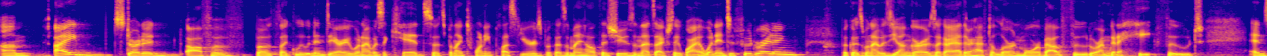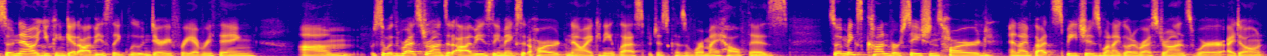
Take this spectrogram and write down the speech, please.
Um, I started off of both like gluten and dairy when I was a kid, so it's been like 20 plus years because of my health issues, and that's actually why I went into food writing. Because when I was younger, I was like, I either have to learn more about food or I'm going to hate food. And so now you can get obviously gluten, dairy free everything. Um, so with restaurants, it obviously makes it hard. Now I can eat less, but just because of where my health is. So it makes conversations hard, and I've got speeches when I go to restaurants where I don't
